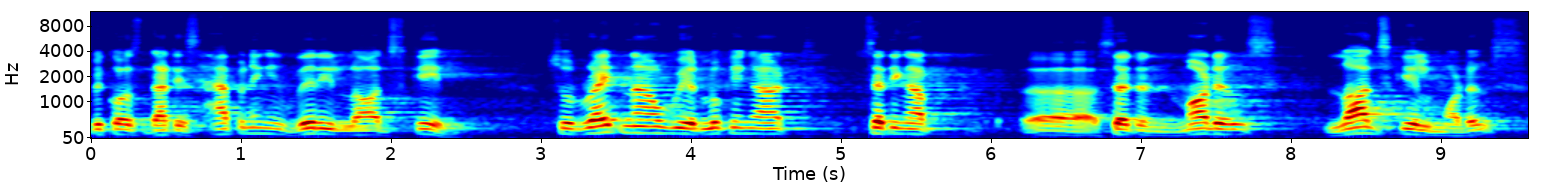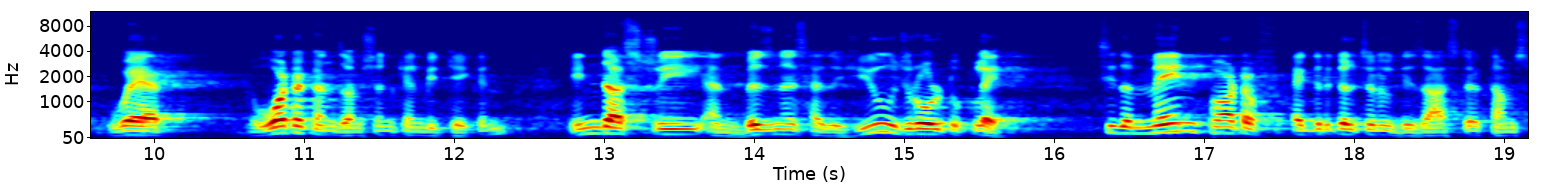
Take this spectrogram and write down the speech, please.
Because that is happening in very large scale. So right now we are looking at setting up uh, certain models, large-scale models, where water consumption can be taken, industry and business has a huge role to play. See, the main part of agricultural disaster comes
